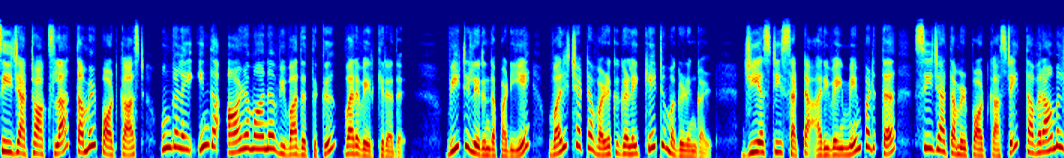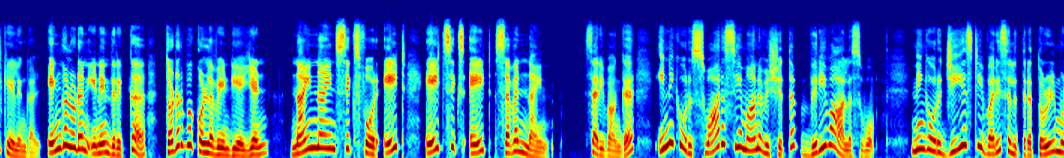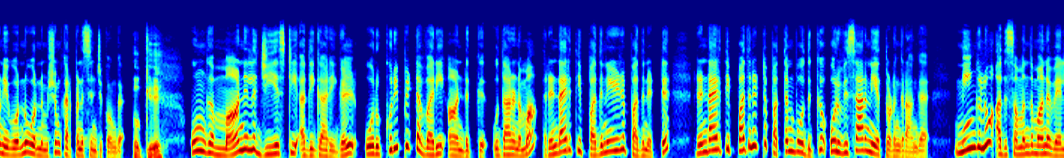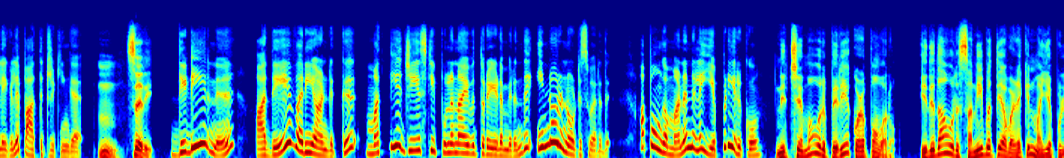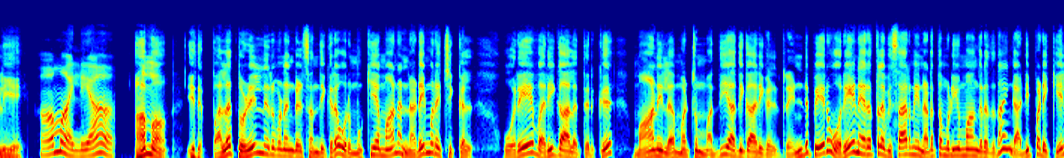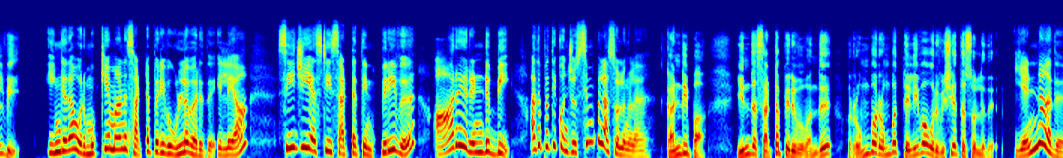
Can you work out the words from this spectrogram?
Seeja Taxila Tamil podcast உங்களை இந்த ஆழமான விவாதத்துக்கு வரவேற்கிறது. வீட்டிலிருந்தபடியே வரிச்சட்ட வழக்குகளை கேட்டு மகிழுங்கள். ஜிஎஸ்டி சட்ட அறிவை மேம்படுத்த சீஜா தமிழ் பாட்காஸ்டை தவறாமல் கேளுங்கள். எங்களுடன் இணைந்திருக்க தொடர்பு கொள்ள வேண்டிய எண் nine nine six four eight eight six eight seven nine. சரி வாங்க இன்னைக்கு ஒரு சுவாரஸ்யமான விஷயத்த விரிவா அலசுவோம். நீங்க ஒரு ஜிஎஸ்டி வரி செலுத்துற தொழில் முனைவோர்னு ஒரு நிமிஷம் கற்பனை செஞ்சுக்கோங்க. ஓகே. உங்க மாநில ஜிஎஸ்டி அதிகாரிகள் ஒரு குறிப்பிட்ட வரி ஆண்டுக்கு உதாரணமா ரெண்டாயிரத்தி பதினேழு பதினெட்டு ரெண்டாயிரத்தி பதினெட்டு பத்தொன்பதுக்கு ஒரு விசாரணையை தொடங்குறாங்க. நீங்களும் அது சம்பந்தமான வேலைகளை பார்த்துட்டு இருக்கீங்க சரி. திடீர்னு அதே வரி ஆண்டுக்கு மத்திய ஜிஎஸ்டி புலனாய்வுத்துறையிடமிருந்து இன்னொரு நோட்டீஸ் வருது. அப்போ உங்க மனநிலை எப்படி இருக்கும்? நிச்சயமா ஒரு பெரிய குழப்பம் வரும். இதுதான் ஒரு சமீபத்திய வழக்கின் மையப்புள்ளியே. ஆமா இல்லையா? ஆமா இது பல தொழில் நிறுவனங்கள் சந்திக்கிற ஒரு முக்கியமான நடைமுறை சிக்கல். ஒரே வரி காலத்திற்கு மாநில மற்றும் மத்திய அதிகாரிகள் ரெண்டு பேரும் ஒரே நேரத்துல விசாரணை நடத்த முடியுமாங்கிறது தான் இங்க அடிப்படை கேள்வி. இங்கதான் ஒரு முக்கியமான சட்டப்பிரிவு உள்ள வருது இல்லையா? சிஜிஎஸ்டி சட்டத்தின் பிரிவு ஆறு ரெண்டு பி. அத பத்தி கொஞ்சம் சிம்பிளா சொல்லுங்களேன். கண்டிப்பா. இந்த சட்டப்பிரிவு வந்து ரொம்ப ரொம்ப தெளிவா ஒரு விஷயத்த சொல்லுது. என்ன அது?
